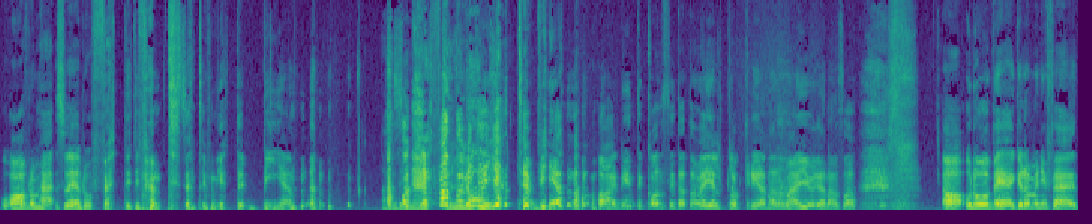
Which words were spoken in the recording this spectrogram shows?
Och av de här så är då 40-50 cm ben. Alltså, är Fatta vilka jätteben de har! Det är inte konstigt att de är helt klockrena de här djuren alltså. Ja, och då väger de ungefär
